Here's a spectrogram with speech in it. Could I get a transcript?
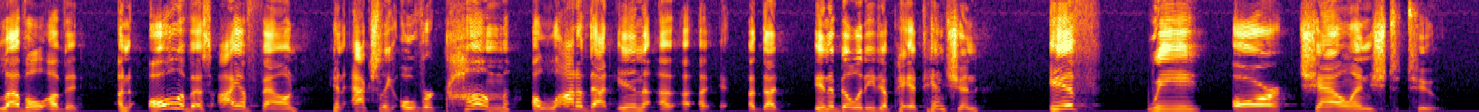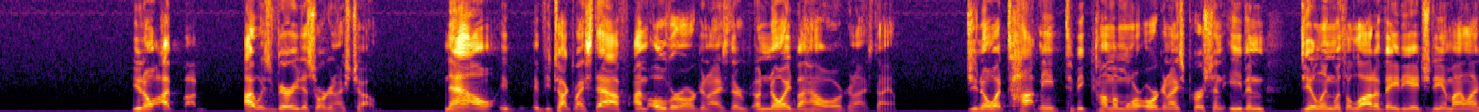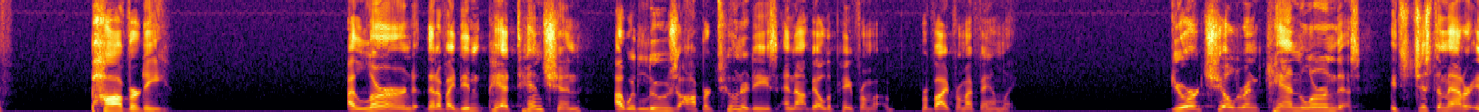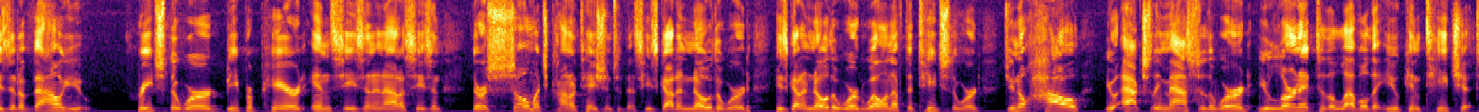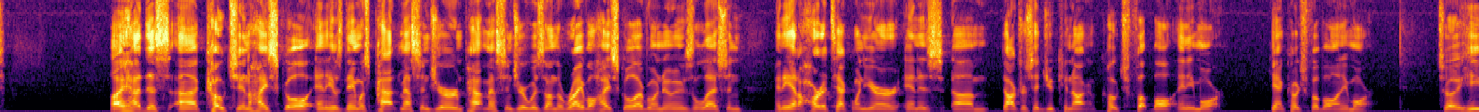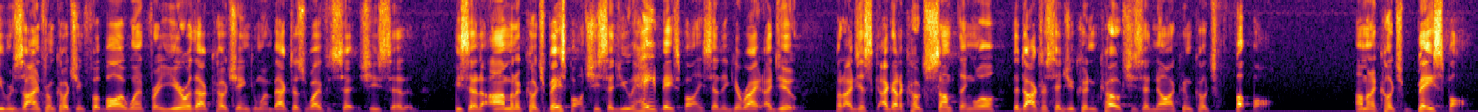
level of it. And all of us, I have found, can actually overcome a lot of that in uh, uh, uh, that inability to pay attention if we are challenged to. You know, I, I was very disorganized child. Now, if you talk to my staff, I'm over organized. They're annoyed by how organized I am. Do you know what taught me to become a more organized person, even dealing with a lot of ADHD in my life? Poverty. I learned that if I didn't pay attention, I would lose opportunities and not be able to pay from, provide for my family. Your children can learn this. It's just a matter is it a value? Preach the word, be prepared in season and out of season. There is so much connotation to this. He's got to know the word. He's got to know the word well enough to teach the word. Do you know how you actually master the word? You learn it to the level that you can teach it. I had this uh, coach in high school, and his name was Pat Messenger. And Pat Messenger was on the rival high school. Everyone knew he was a lesson. And he had a heart attack one year, and his um, doctor said, You cannot coach football anymore. You can't coach football anymore. So he resigned from coaching football. He went for a year without coaching. He went back to his wife and said, She said, he said, I'm going to coach baseball. And she said, You hate baseball. He said, You're right, I do. But I just, I got to coach something. Well, the doctor said you couldn't coach. He said, No, I couldn't coach football. I'm going to coach baseball.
